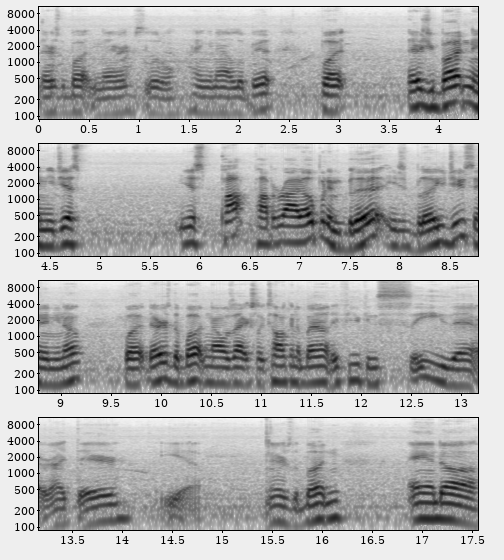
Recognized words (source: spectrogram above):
There's the button there. It's a little hanging out a little bit. But there's your button, and you just you just pop pop it right open and blow you just blow your juice in you know? But there's the button I was actually talking about if you can see that right there. Yeah there's the button. And uh,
